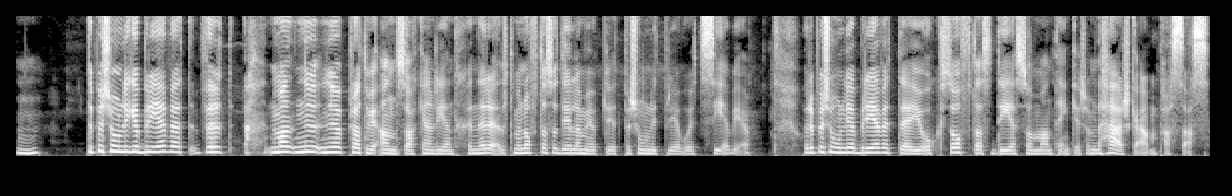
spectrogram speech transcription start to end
Mm. Det personliga brevet, man, nu, nu pratar vi ansökan rent generellt, men ofta så delar man upp det i ett personligt brev och ett CV. Och det personliga brevet är ju också oftast det som man tänker som det här ska anpassas.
